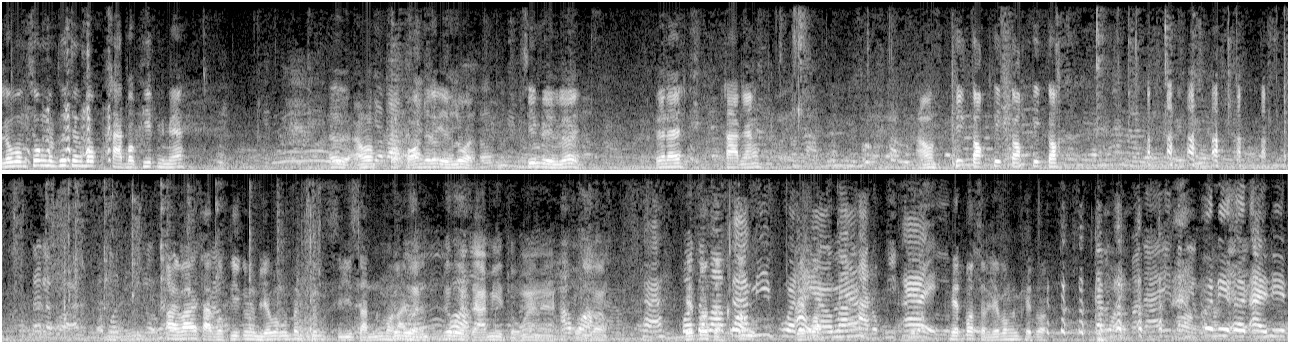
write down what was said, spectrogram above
แล้ววงทรงมันคือจังบ่ขาดบ่พริกนี่แหมเออเอาเจ้าของเฮ็ดเอาเองโลดซิมเองเลยเป็นไงขาดหยังเอา TikTok TikTok TikTok ได้ละบ่ใช่ว่าขาดบ่พริกมันเหลียวมันเป็นสีสันมันบ่หคือลายเพื่อนคือเพื่อนสามีสูงมากนะค่ะเผ็ดบ่สักสามีปวดเอวแม่อ้ายเผ็ดบ่สันเหลียวมันเผ็ดบ่มาได้ได้มื้อนี้เอิ้นอ้ายทิด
